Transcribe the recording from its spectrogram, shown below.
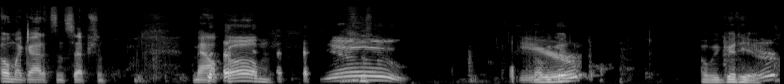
Oh my God! It's Inception. Malcolm. You. Are we good? Are we good here? You're-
